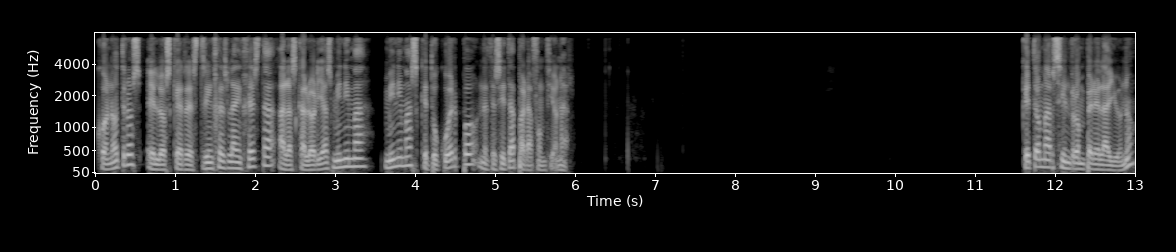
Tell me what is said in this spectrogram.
con otros en los que restringes la ingesta a las calorías mínimas que tu cuerpo necesita para funcionar. ¿Qué tomar sin romper el ayuno?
